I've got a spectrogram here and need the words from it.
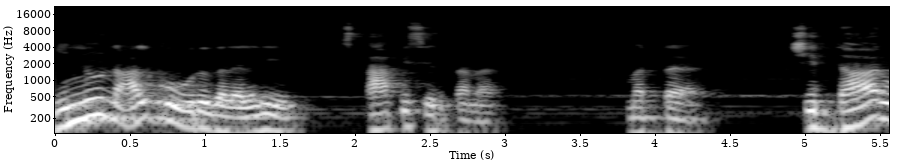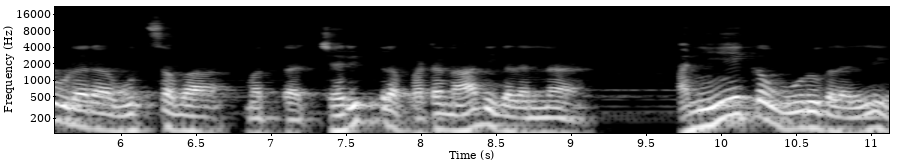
ಇನ್ನೂ ನಾಲ್ಕು ಊರುಗಳಲ್ಲಿ ಸ್ಥಾಪಿಸಿರ್ತಾನ. ಮತ್ತು ಸಿದ್ಧಾರೂಢರ ಉತ್ಸವ ಮತ್ತು ಚರಿತ್ರ ಪಠನಾದಿಗಳನ್ನು ಅನೇಕ ಊರುಗಳಲ್ಲಿ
